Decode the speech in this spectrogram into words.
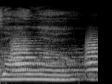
Xylo.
